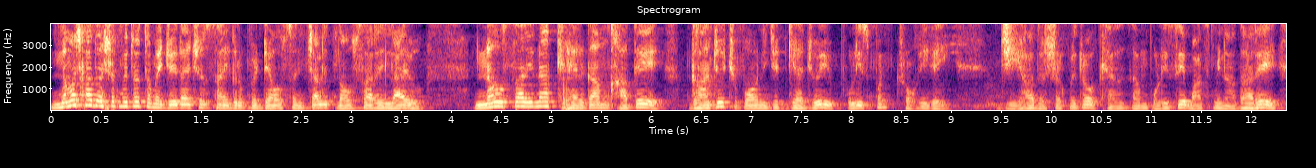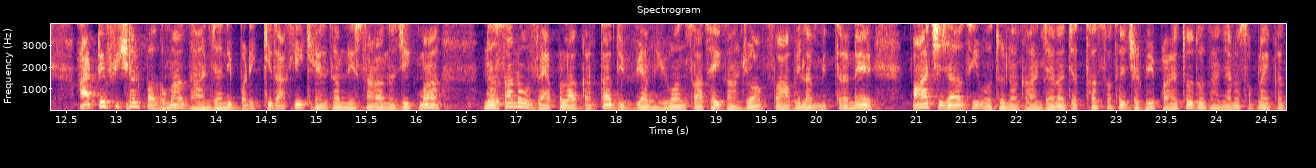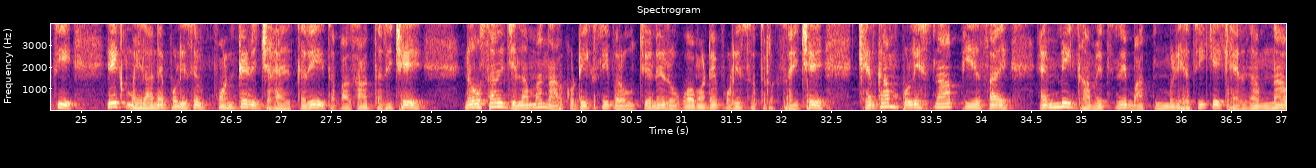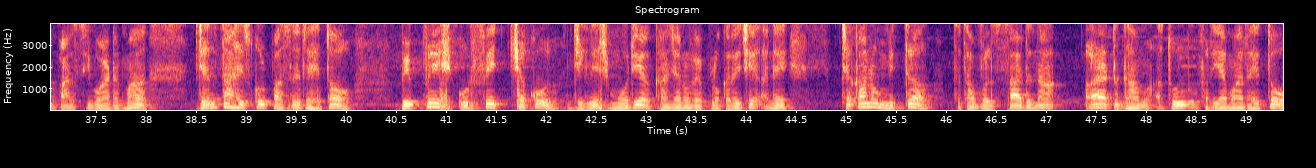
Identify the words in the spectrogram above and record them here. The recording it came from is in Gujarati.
નમસ્કાર દર્શક મિત્રો, તમે જોઈ રહ્યા છો સાંઈ ગ્રુપ મીડિયાઓ સંચાલિત નવસારી લાઈવ નવસારીના ખેરગામ ખાતે ગાંજો છુપાવવાની જગ્યા જોઈ પોલીસ પણ ચોંકી ગઈ. જી હા દર્શક મિત્રો, ખેરગામ પોલીસે બાતમીના આધારે આર્ટિફિશિયલ પગમાં ગાંજાની પડીકી રાખી ખેરગામની શાળા નજીકમાં નશાનો વેપલા કરતા દિવ્યાંગ યુવાન સાથે ગાંજો આપવા આવેલા મિત્રને પાંચ હજારથી વધુના ગાંજાના જથ્થા સાથે ઝડપી પાડ્યો તો ગાંજાનો સપ્લાય કરતી એક મહિલાને પોલીસે વોન્ટેડ જાહેર કરી તપાસ હાથ ધરી છે. નવસારી જિલ્લામાં નાર્કોટિક્સની પ્રવૃત્તિઓને રોકવા માટે પોલીસ સતર્ક થઈ છે. ખેરગામ પોલીસના પીએસઆઈ એમબી ગામેતીને બાતમી મળી હતી કે ખેરગામના પારસીવાડમાં જનતા હાઈસ્કૂલ પાસે રહેતો વિપ્રેશ ઉર્ફે ચકો જિગ્નેશ મૌર્ય ગાંજાનો વેપલો કરે છે અને ચકાનો મિત્ર તથા વલસાડના અરટ ગામ અતુલ ફરિયામાં રહેતો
